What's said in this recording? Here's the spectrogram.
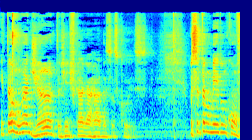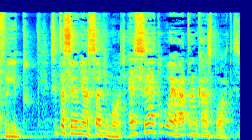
Então não adianta a gente ficar agarrado nessas coisas. Você está no meio de um conflito, você está sendo ameaçado de morte. É certo ou errado trancar as portas?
